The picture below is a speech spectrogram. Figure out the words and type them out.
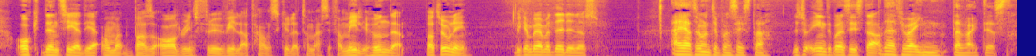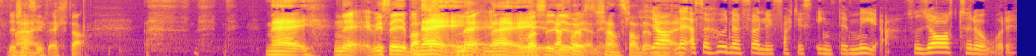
Och den tredje om att Buzz Aldrins fru ville att han skulle ta med sig familjehunden. Vad tror ni? Vi kan börja med dig Linus Nej jag tror inte på den sista. Du tror inte på den sista? Det tror jag inte faktiskt. Det Nej. känns inte äkta Nej, Nej, vi säger bara nej, så. Nej, nej. Vad säger jag du får en känsla av det. Ja, nej. nej, alltså hunden följer ju faktiskt inte med. Så jag tror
